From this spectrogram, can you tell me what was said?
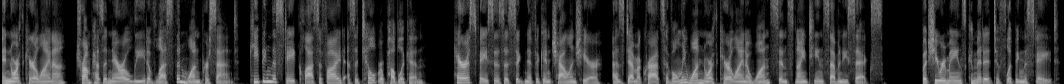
In North Carolina, Trump has a narrow lead of less than 1%, keeping the state classified as a tilt Republican. Harris faces a significant challenge here, as Democrats have only won North Carolina once since 1976. But she remains committed to flipping the state.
